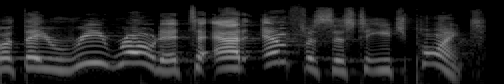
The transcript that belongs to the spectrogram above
But they rewrote it to add emphasis to each point.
